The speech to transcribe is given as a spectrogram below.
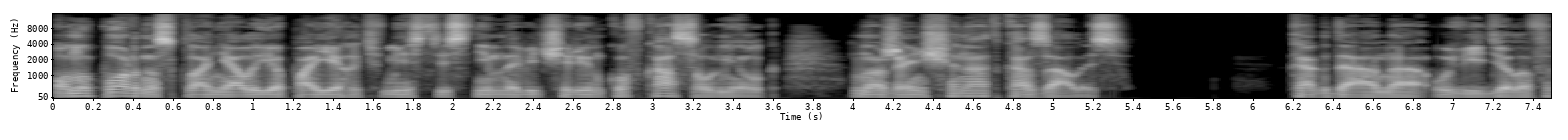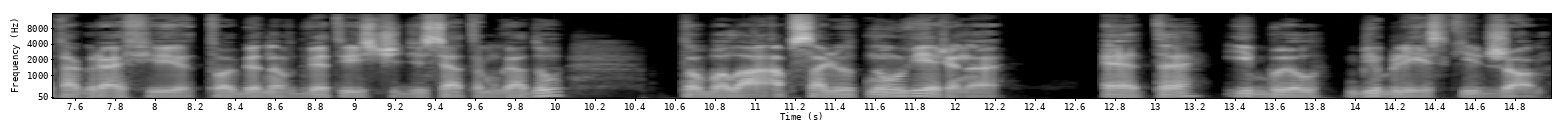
Он упорно склонял ее поехать вместе с ним на вечеринку в Каслмилк, но женщина отказалась. Когда она увидела фотографии Тобина в 2010 году, то была абсолютно уверена – это и был библейский Джон.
